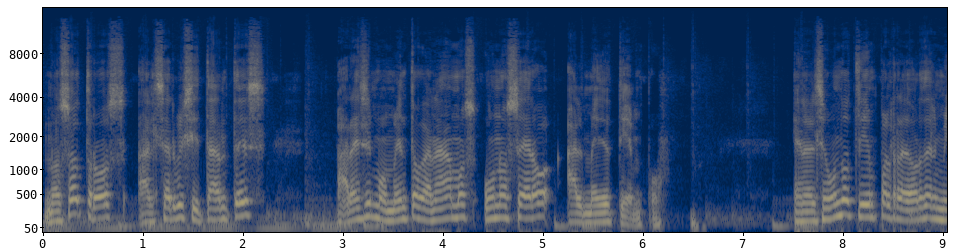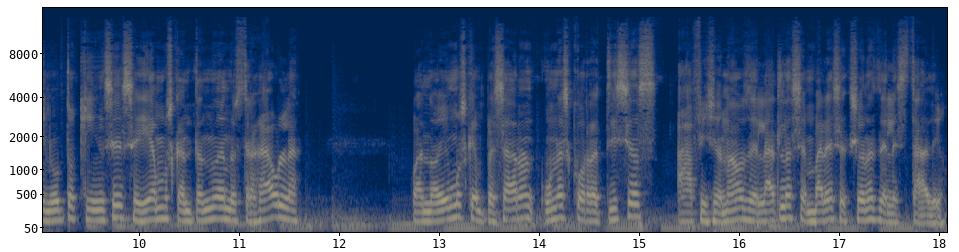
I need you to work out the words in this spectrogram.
Nosotros, al ser visitantes, para ese momento ganábamos 1-0 al medio tiempo. En el segundo tiempo, alrededor del minuto 15, seguíamos cantando de nuestra jaula. Cuando vimos que empezaron unas correticias a aficionados del Atlas en varias secciones del estadio.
